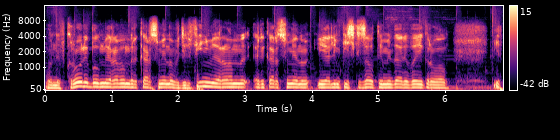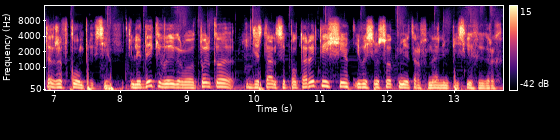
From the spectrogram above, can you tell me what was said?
он и в кроле был мировым рекордсменом, в дельфине мировым рекордсменом и олимпийские золотые медали выигрывал. И также в комплексе. Ледеки выигрывал только дистанции полторы тысячи и 800 метров на Олимпийских играх,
